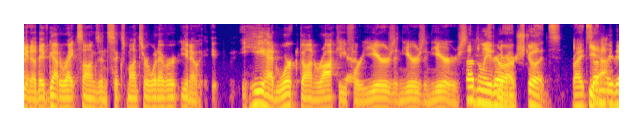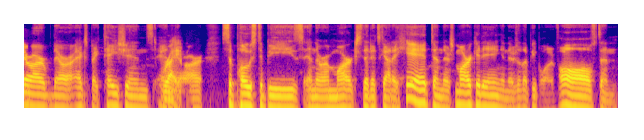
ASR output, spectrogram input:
you know, they've got to write songs in 6 months or whatever, you know, it, he had worked on Rocky for years and years and years. Suddenly there you know. are shoulds, right? Yeah. Suddenly there are there are expectations and Right. there are supposed to be's and there are marks that it's got to hit and there's marketing and there's other people involved and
